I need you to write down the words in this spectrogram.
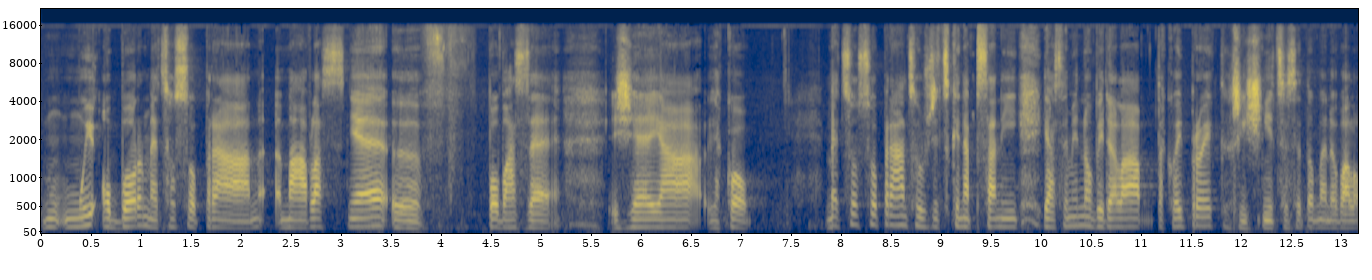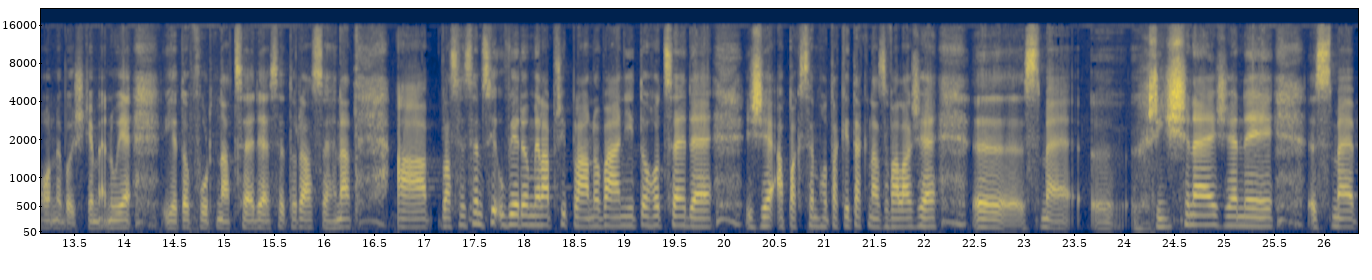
Můj obor mecosoprán má vlastně eh, v povaze, že já jako Mezzosoprán jsou vždycky napsaný. Já jsem jednou vydala takový projekt Hříšnice se to jmenovalo, nebo ještě jmenuje, je to furt na CD, se to dá sehnat. A vlastně jsem si uvědomila při plánování toho CD, že a pak jsem ho taky tak nazvala, že e, jsme e, hříšné ženy, jsme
